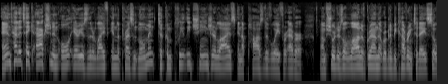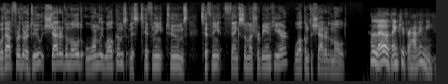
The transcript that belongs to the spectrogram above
and how to take action in all areas of their life in the present moment to completely change their lives in a positive way forever. I'm sure there's a lot of ground that we're going to be covering today, so without further ado, Shatter the Mold warmly welcomes Miss Tiffany Toombs. Tiffany, thanks so much for being here. Welcome to Shatter the Mold. Hello, thank you for having me.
